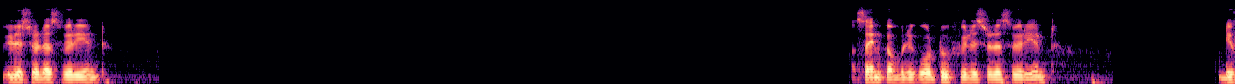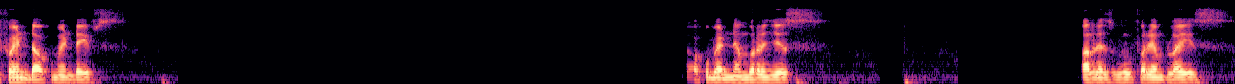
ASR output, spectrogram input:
Field status variant. Assign company code to field status variant define document types. Document number ranges. Tolerance group for employees.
